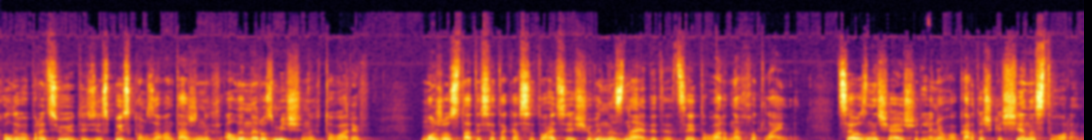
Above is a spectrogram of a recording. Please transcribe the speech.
коли ви працюєте зі списком завантажених, але не розміщених товарів, може статися така ситуація, що ви не знайдете цей товар на хотлайні. Це означає, що для нього карточка ще не створена.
